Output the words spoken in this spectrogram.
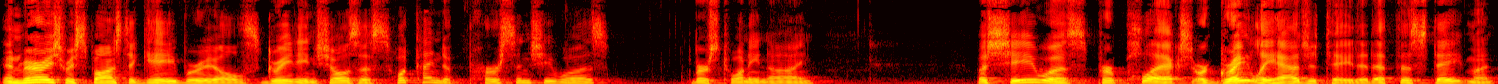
And Mary's response to Gabriel's greeting shows us what kind of person she was. Verse 29. But she was perplexed or greatly agitated at this statement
